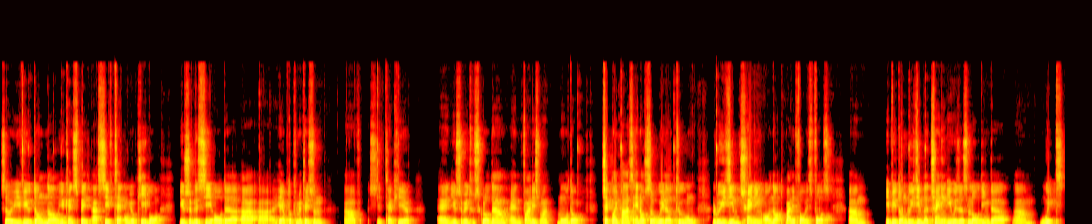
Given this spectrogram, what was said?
So if you don't know, you can space, uh, shift tab on your keyboard. You should be see all the uh, uh, help documentation uh, tab here and you should be able to scroll down and find this one model checkpoint path and also whether to resume training or not by default is false um, if you don't resume the training it will just loading the um, weight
